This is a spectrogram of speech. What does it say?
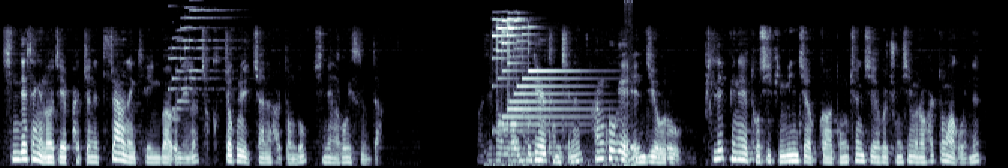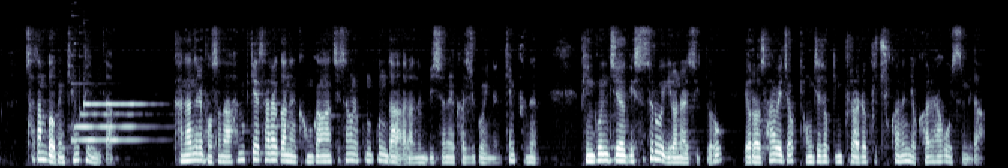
신재생 에너지의 발전에 투자하는 개인과 은행을 적극적으로 유치하는 활동도 진행하고 있습니다. 마지막으로 소개할 단체는 한국의 NGO로 필리핀의 도시 빈민 지역과 농촌 지역을 중심으로 활동하고 있는 사단법인 캠프입니다. 가난을 벗어나 함께 살아가는 건강한 세상을 꿈꾼다 라는 미션을 가지고 있는 캠프는 빈곤 지역이 스스로 일어날 수 있도록 여러 사회적, 경제적 인프라를 구축하는 역할을 하고 있습니다.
